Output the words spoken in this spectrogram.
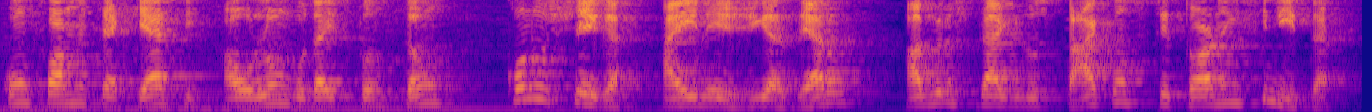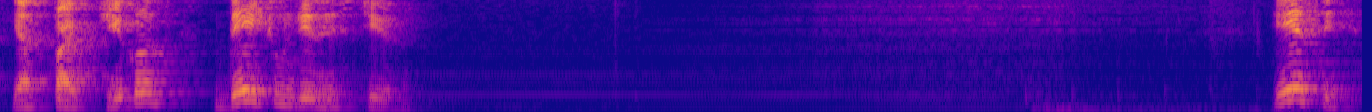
conforme se aquece ao longo da expansão, quando chega a energia zero, a velocidade dos táquions se torna infinita e as partículas deixam de existir. Esse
